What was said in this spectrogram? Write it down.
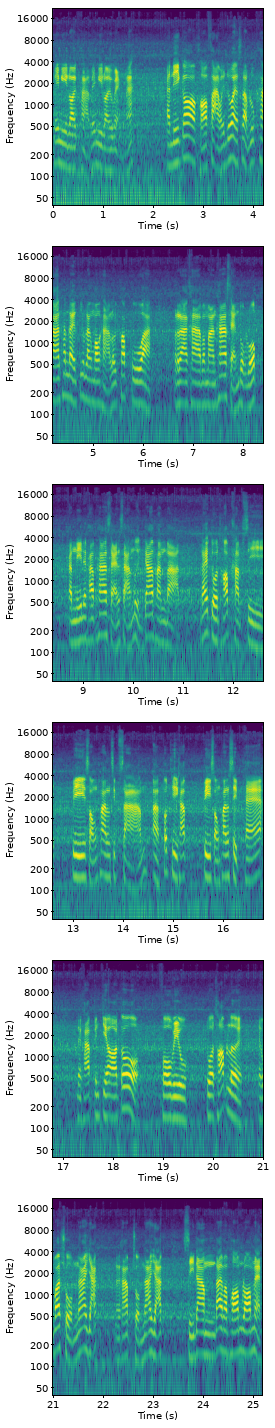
ไม่มีรอยขาดไม่มีรอยแหว่งนะ อันนี้ก็ขอฝากไว้ด้วยสำหรับลูกค้าท่านใดที่กำลังมองหารถครอบครัว ราคาประมาณ 5 0 0 0 0 0บวกลบคันนี้นะครับ 539,000 บาท ได้ตัวท็อปขับ 4 ปี 2013 อะโทษทีครับ ปี 2010 แท้นะครับ เป็นเกียร์ออโต้4 wheel ตัวท็อปเลยเรียกว่าโฉมหน้ายักษ์นะครับ โฉมหน้ายักษ์ สีดำได้มาพร้อมล้อแม็ก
